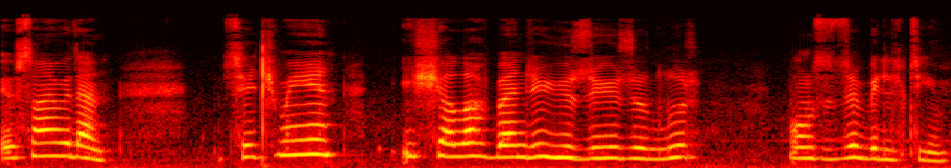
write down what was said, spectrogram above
Efsaneden seçmeyin. İnşallah bence yüzde yüz olur. Bunu size belirteyim.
